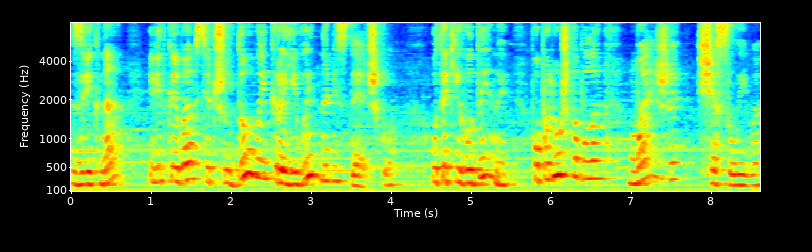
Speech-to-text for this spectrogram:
З вікна відкривався чудовий краєвид на містечко. У такі години Попелюшка була майже щаслива.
